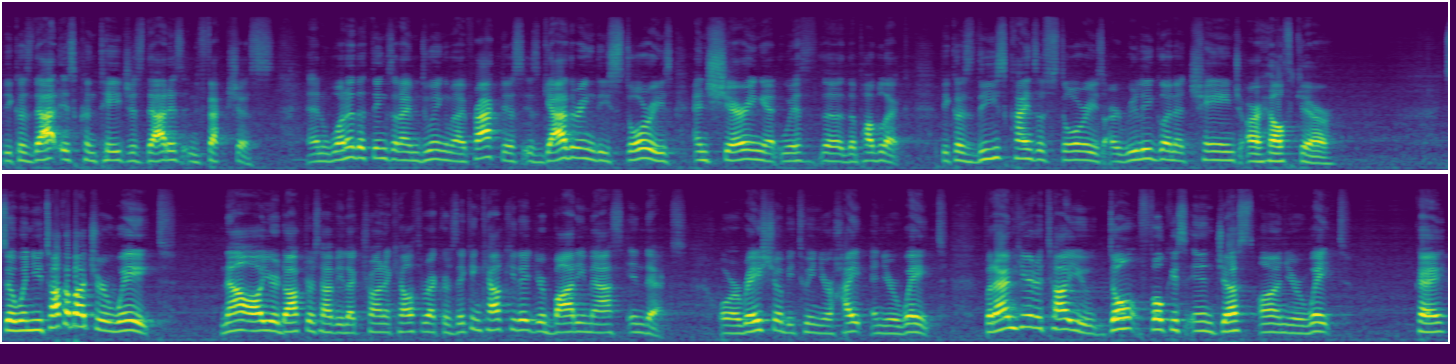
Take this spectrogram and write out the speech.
because that is contagious, that is infectious. And one of the things that I'm doing in my practice is gathering these stories and sharing it with the, the public because these kinds of stories are really going to change our healthcare. So when you talk about your weight, now all your doctors have electronic health records. They can calculate your body mass index or a ratio between your height and your weight. But I'm here to tell you, don't focus in just on your weight, okay?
